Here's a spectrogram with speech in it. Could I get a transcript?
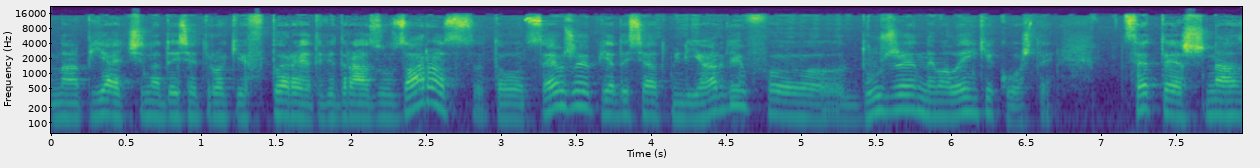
на 5 чи на 10 років вперед відразу зараз, то це вже 50 мільярдів, дуже немаленькі кошти. Це теж на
